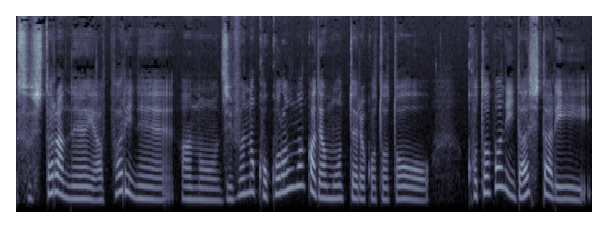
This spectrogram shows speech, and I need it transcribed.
そしたらねやっぱりねあの自分の心の中で思ってることと言葉に出したり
